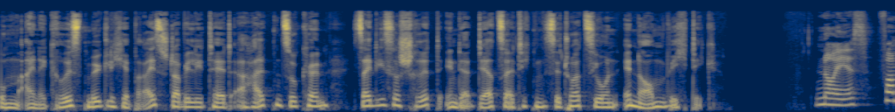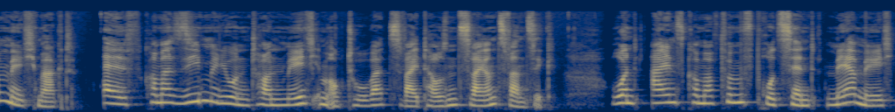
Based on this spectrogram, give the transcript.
Um eine größtmögliche Preisstabilität erhalten zu können, sei dieser Schritt in der derzeitigen Situation enorm wichtig. Neues vom Milchmarkt. 11,7 Millionen Tonnen Milch im Oktober 2022. Rund 1,5 Prozent mehr Milch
